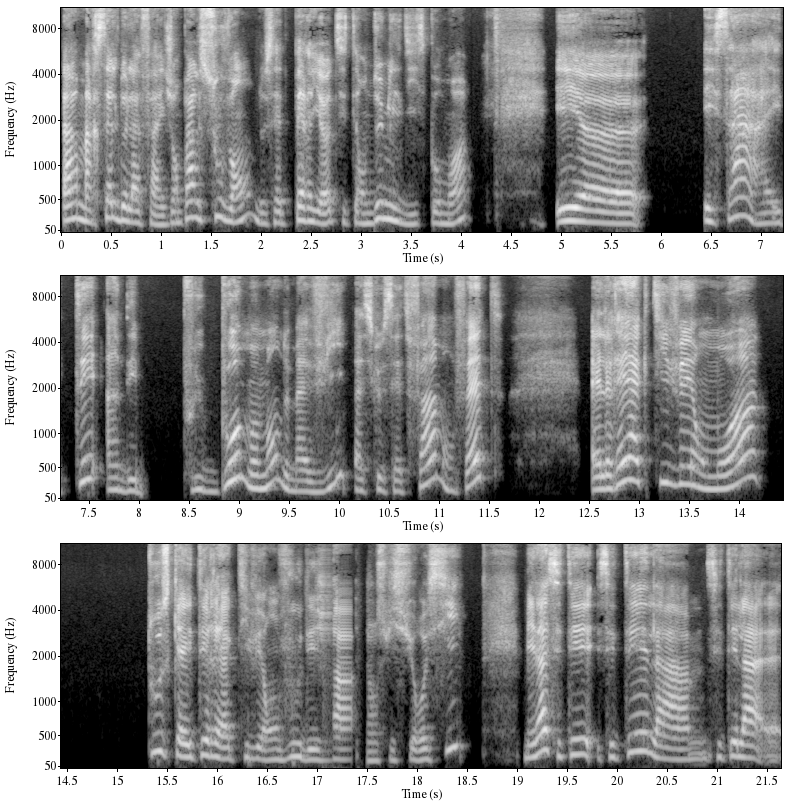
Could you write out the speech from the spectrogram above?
par Marcel Delafaye. J'en parle souvent de cette période, c'était en 2010 pour moi et heu et ça a été un des plus beaux moments de ma vie parce que cette femme, en fait, elle réactivait en moi tout ce qui a été réactivé en vous déjà, j'en suis sûre aussi, mais là, c'était c'était la, mmh, c'était la,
